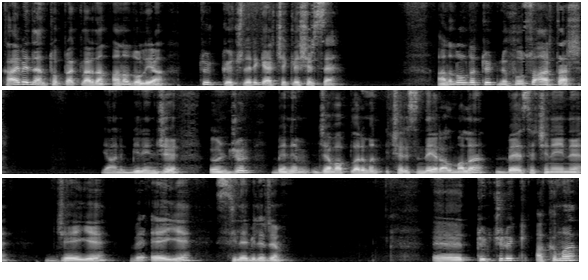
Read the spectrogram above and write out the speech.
Kaybedilen topraklardan Anadolu'ya Türk göçleri gerçekleşirse Anadolu'da Türk nüfusu artar. Yani birinci öncül benim cevaplarımın içerisinde yer almalı. B seçeneğini C'yi ve E'yi silebilirim. Ee, Türkçülük akımı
